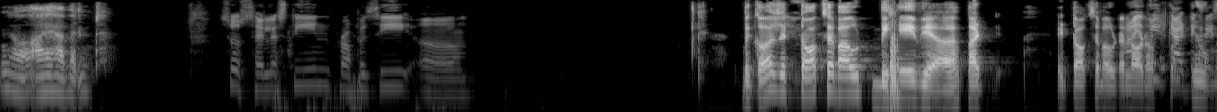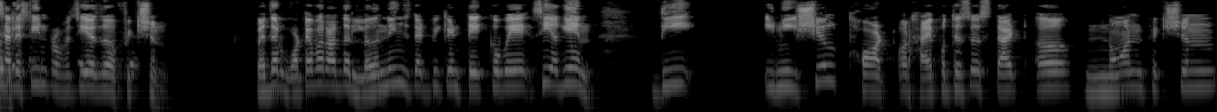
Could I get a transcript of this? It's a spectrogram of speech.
no i haven't So Celestine prophecy. Uh, because it talks about behavior, but it talks about a I lot of will categorize. Celestine prophecy as a fiction. Whether whatever are the learnings that we can take away. See again, the initial thought or hypothesis that a non-fiction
